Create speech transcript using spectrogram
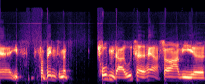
Øh, I forbindelse med truppen, der er udtaget her, så har vi øh,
